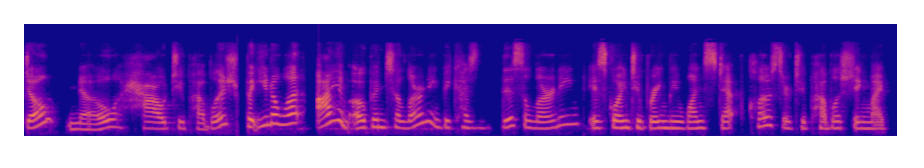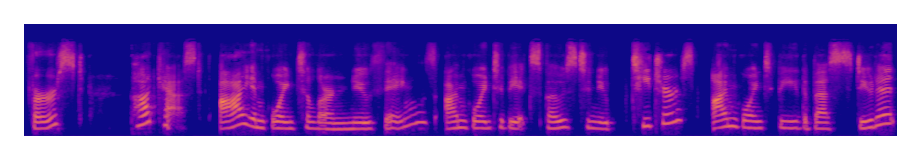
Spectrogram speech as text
don't know how to publish. But you know what? I am open to learning because this learning is going to bring me one step closer to publishing my first podcast. I am going to learn new things. I'm going to be exposed to new teachers. I'm going to be the best student.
